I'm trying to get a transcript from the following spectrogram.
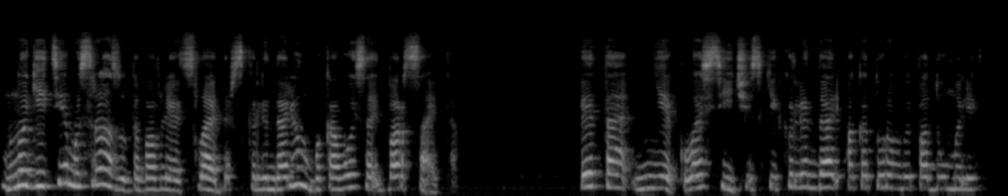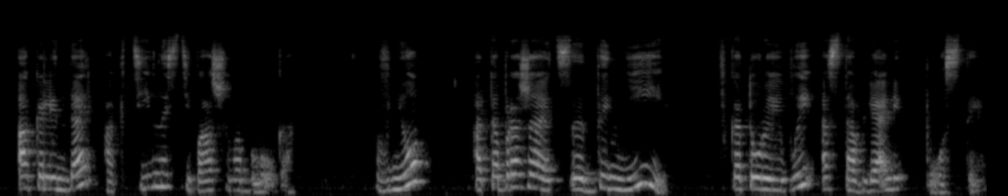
Многие темы сразу добавляют слайдер с календарем в боковой сайт-бар сайта. Это не классический календарь, о котором вы подумали, а календарь активности вашего блога. В нем отображаются дни, в которые вы оставляли посты.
